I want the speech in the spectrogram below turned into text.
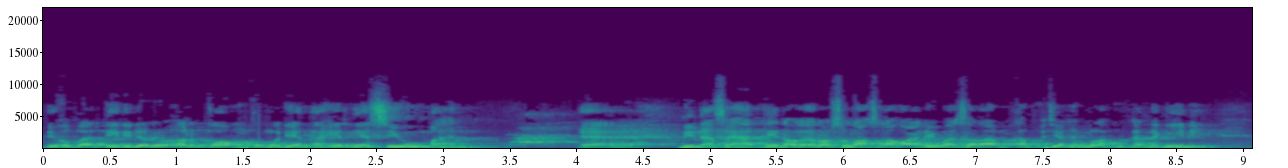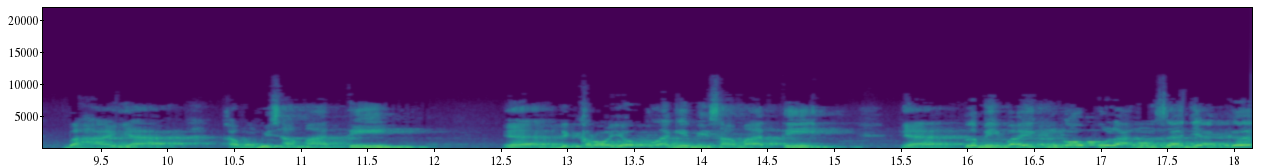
Diobati di Darul Arqam kemudian akhirnya siuman. Ya, dinasehatin oleh Rasulullah SAW, kamu jangan melakukan lagi ini. Bahaya, kamu bisa mati ya dikeroyok lagi bisa mati Ya, lebih baik engkau pulang saja ke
